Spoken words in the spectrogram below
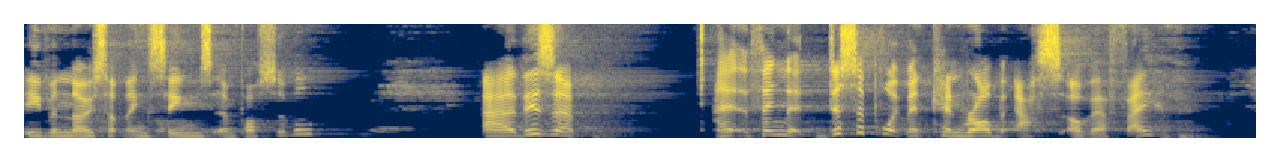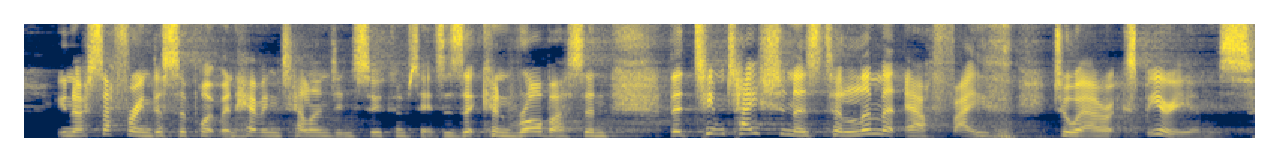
even though something seems impossible. Uh, there's a, a thing that disappointment can rob us of our faith you know, suffering, disappointment, having challenging circumstances. It can rob us. And the temptation is to limit our faith to our experience.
